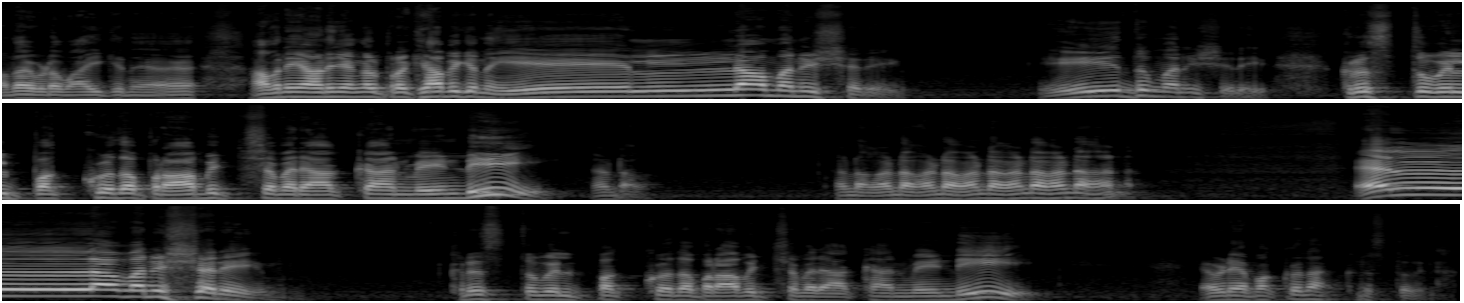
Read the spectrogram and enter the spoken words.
അതാ ഇവിടെ വായിക്കുന്നത് അവനെയാണ് ഞങ്ങൾ പ്രഖ്യാപിക്കുന്നത് എല്ലാ മനുഷ്യരെയും ഏത് മനുഷ്യരെയും ക്രിസ്തുവിൽ പക്വത പ്രാപിച്ചവരാക്കാൻ വേണ്ടി. കണ്ടോ? കണ്ടോ? കണ്ടോ? കണ്ടോ? കണ്ടോ? കണ്ടോ? കണ്ടോ? കണ്ടോ? എല്ലാ മനുഷ്യരെയും ക്രിസ്തുവിൽ പക്വത പ്രാപിച്ചവരാക്കാൻ വേണ്ടി. എവിടെയാ പക്വത ക്രിസ്തുവിലാണ്.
